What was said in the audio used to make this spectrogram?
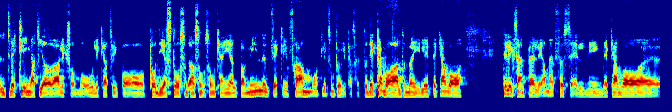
utveckling att göra liksom, och olika typer av poddgäster och sådär som, som kan hjälpa min utveckling framåt liksom, på olika sätt. Och det kan vara allt möjligt. Det kan vara till exempel ja, men försäljning, det kan vara eh,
